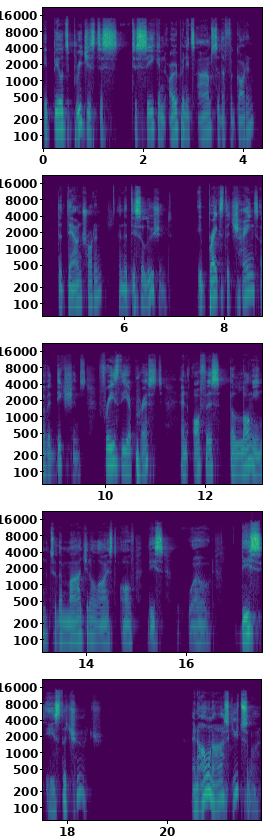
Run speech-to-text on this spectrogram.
It builds bridges to, to seek and open its arms to the forgotten, the downtrodden, and the disillusioned. It breaks the chains of addictions, frees the oppressed, and offers belonging to the marginalized of this world. This is the church. And I want to ask you tonight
